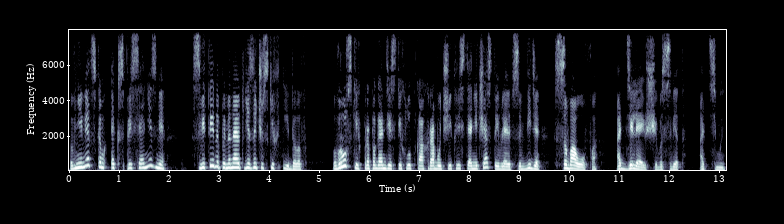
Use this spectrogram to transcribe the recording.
В немецком экспрессионизме святые напоминают языческих идолов. В русских пропагандистских лубках рабочие и крестьяне часто являются в виде саваофа, отделяющего свет от тьмы.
